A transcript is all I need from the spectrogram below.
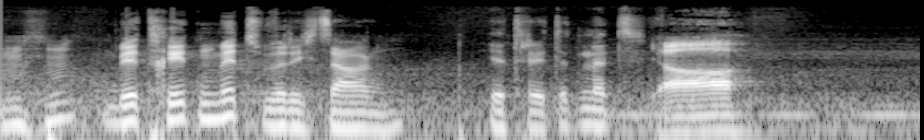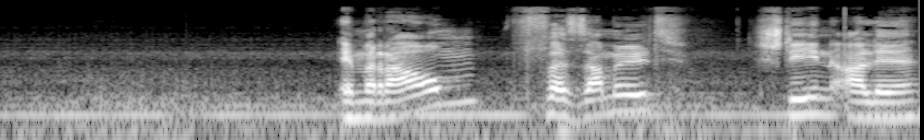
Mhm. Wir treten mit, würde ich sagen. Ihr tretet mit. Ja, Im Raum versammelt stehen alle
